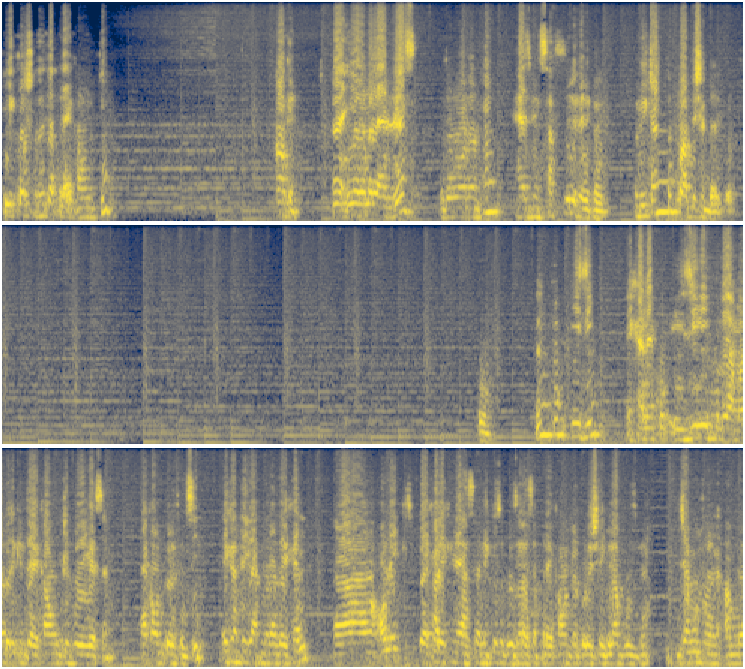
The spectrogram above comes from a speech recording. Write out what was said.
ক্লিক করার সাথে সাথে আপনার অ্যাকাউন্টটি okay your email address, the them has been successfully verified return to publisher dashboard খুব ইজি এখানে খুব ইজিলি আমাদের কিন্তু অ্যাকাউন্ট হয়ে গেছে অ্যাকাউন্ট করে ফেলছি। এখান থেকে আপনারা দেখেন অনেক দেখার এখানে আছে, অনেক কিছু বোঝার আছে, আপনার অ্যাকাউন্টটা করে সেগুলো বুঝবেন। যেমন ধরেন, আমরা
